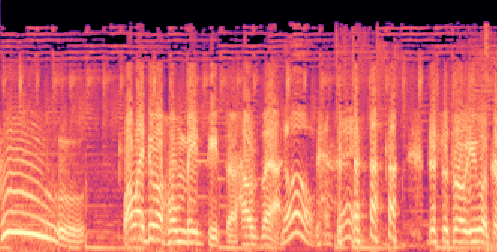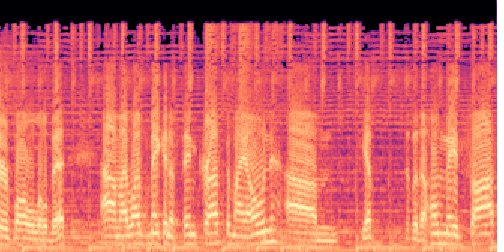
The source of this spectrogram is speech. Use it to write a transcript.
Whew. Well, I do a homemade pizza. How's that? Oh, okay. just to throw you a curveball a little bit. Um, I love making a thin crust of my own. Um, yep, with a homemade sauce,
